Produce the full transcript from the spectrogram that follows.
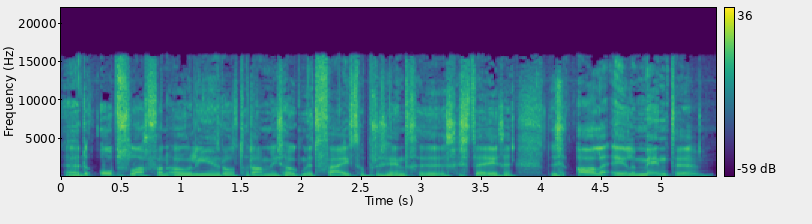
Eh, de opslag van olie in Rotterdam is ook met 50% gestegen. Dus alle elementen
